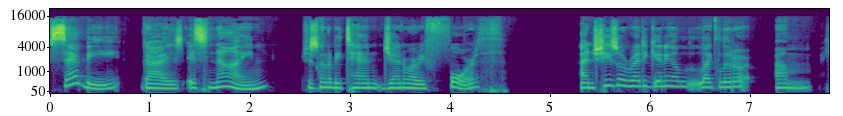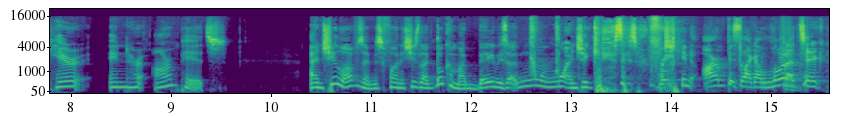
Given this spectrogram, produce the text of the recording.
Sebi, guys, it's nine. She's gonna be ten January fourth, and she's already getting a like little um hair in her armpits. And she loves them. It's funny. She's like, look at my babies. Like, "Mwah, mwah," and she kisses her freaking armpits like a lunatic.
